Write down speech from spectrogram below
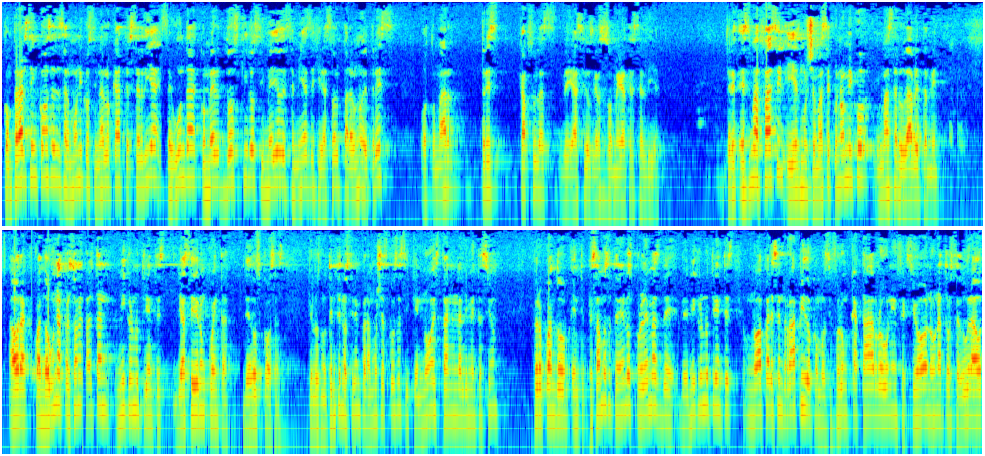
Comprar 5 onzas de salmón y cocinarlo cada tercer día. Segunda, comer 2 kilos y medio de semillas de girasol para uno de 3. O tomar 3 cápsulas de ácidos grasos omega 3 al día. Es más fácil y es mucho más económico y más saludable también. Ahora, cuando a una persona faltan micronutrientes, ya se dieron cuenta de dos cosas. Que los nutrientes nos sirven para muchas cosas y que no están en la alimentación. Pero cuando empezamos a tener los problemas de, de micronutrientes, no aparecen rápido como si fuera un catarro, una infección o una torcedura.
